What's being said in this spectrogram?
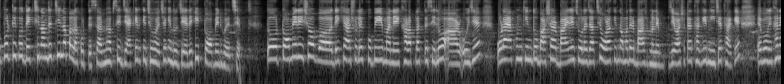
উপর থেকেও দেখছিলাম যে চিল্লাপাল্লা করতেছে। আমি ভাবছি জ্যাকের কিছু হয়েছে, কিন্তু যে দেখি টমের হয়েছে। তো টমের এইসব দেখে আসলে খুবই মানে খারাপ লাগতেছিল। আর ওই যে ওরা এখন কিন্তু বাসার বাইরে চলে যাচ্ছে। ওরা কিন্তু আমাদের বাস মানে যে বাসাটায় থাকে, নিচে থাকে। এবং এখানে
